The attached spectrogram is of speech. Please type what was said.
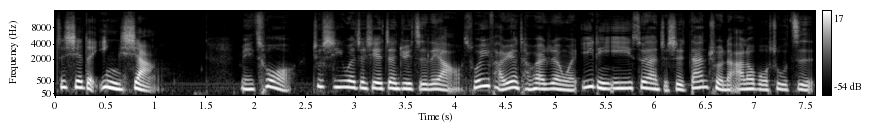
这些的印象。没错。就是因为这些证据资料，所以法院才会认为一零一虽然只是单纯的阿拉伯数字，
